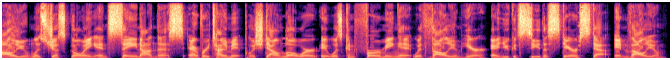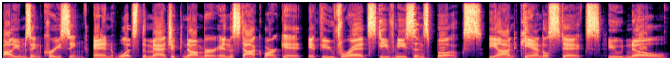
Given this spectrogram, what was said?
volume was just going insane on this. Every time it pushed down lower, it was confirming it with volume here. And you could see the stair step in volume. Volume's increasing. And what's the magic number in the stock market? If you've read Steve Nison's books, Beyond Candlesticks, you know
